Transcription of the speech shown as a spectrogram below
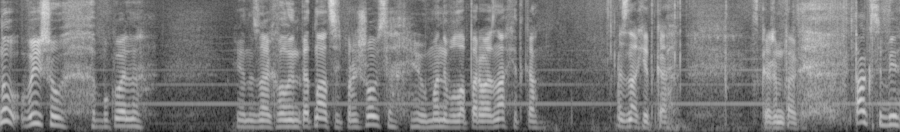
Ну, вийшов буквально, я не знаю, хвилин 15 пройшовся, і в мене була перша знахідка. Знахідка, скажімо так, так собі,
